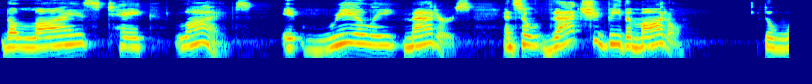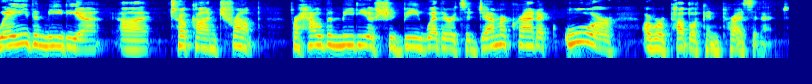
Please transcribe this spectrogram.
the lies take lives. It really matters. And so that should be the model. The way the media uh, took on Trump for how the media should be, whether it's a Democratic or a Republican president.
